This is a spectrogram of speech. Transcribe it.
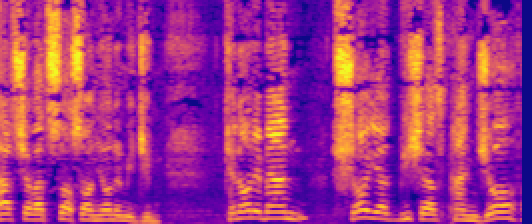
عرض شود ساسانیان میگیم. کنار من شاید بیش از پنجاه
